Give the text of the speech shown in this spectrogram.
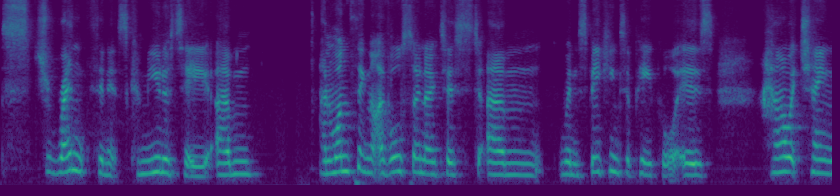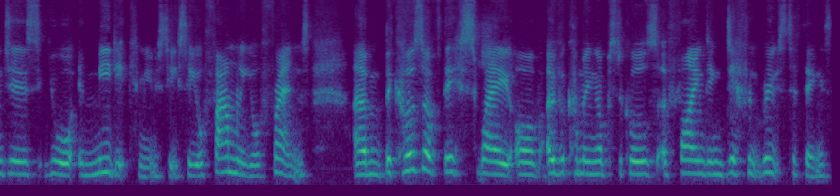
strength in its community. Um, and one thing that I've also noticed um, when speaking to people is how it changes your immediate community, so your family, your friends, um, because of this way of overcoming obstacles, of finding different routes to things.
